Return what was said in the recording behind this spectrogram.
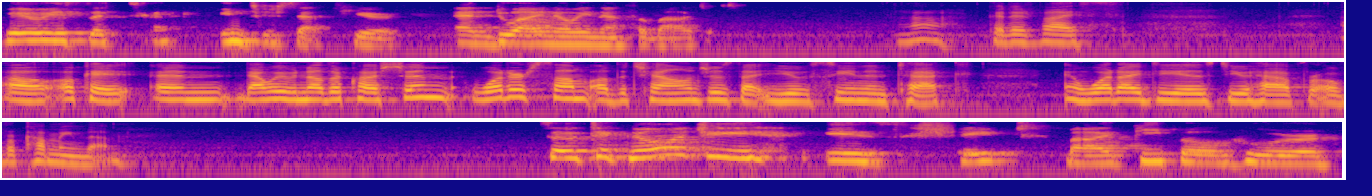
Where is the tech intercept here? And do I know enough about it? Ah, good advice. Uh, okay, and now we have another question. What are some of the challenges that you've seen in tech and what ideas do you have for overcoming them? So technology is shaped by people who are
